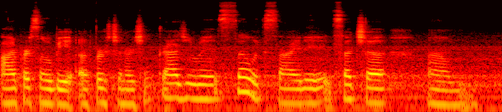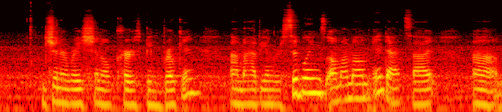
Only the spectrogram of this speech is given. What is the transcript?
I personally will be a first generation graduate. So excited. Such a um, generational curse being broken. Um, I have younger siblings on my mom and dad's side. Um,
